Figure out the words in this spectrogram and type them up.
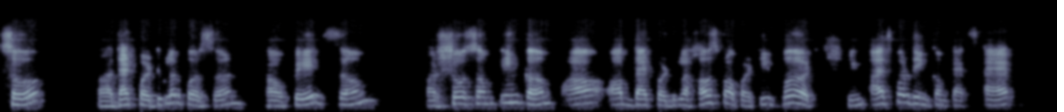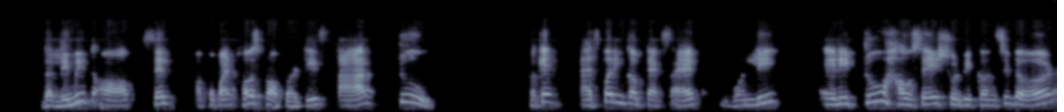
So uh, that particular person have pay some or show some income uh, of that particular house property, but in, as per the Income Tax Act, the limit of self-occupied house properties are two. Okay, as per Income Tax Act, only any two houses should be considered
